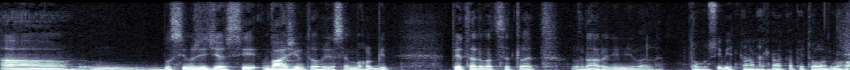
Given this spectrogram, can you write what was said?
a mm, musím říct, že si vážím toho, že jsem mohl být 25 let v Národním divadle. To musí být nádherná kapitola v mnoha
